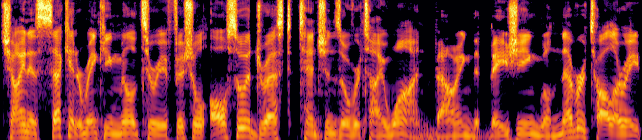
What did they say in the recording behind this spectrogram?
China's second ranking military official also addressed tensions over Taiwan, vowing that Beijing will never tolerate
